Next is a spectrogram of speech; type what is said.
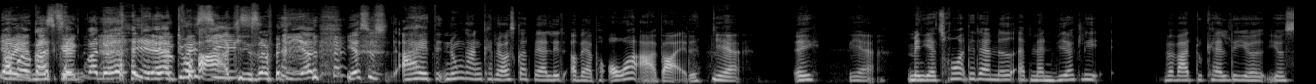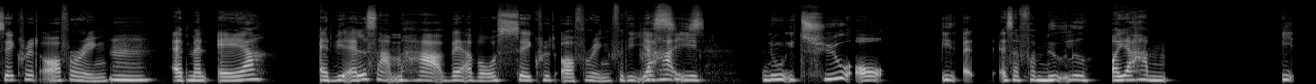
Jeg må ja, den er godt skøn. tænke mig noget af det Ja, der, du har, præcis. Kisser, fordi jeg, jeg synes, ej, det, nogle gange kan det også godt være lidt at være på overarbejde. Ja, Ikke? ja. Men jeg tror, det der med, at man virkelig, hvad var det, du kaldte det, your, your sacred offering, Mm. at man ærer, at vi alle sammen har hver vores sacred offering. Fordi jeg har i Præcis. nu i 20 år i, altså formidlet, og jeg har i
